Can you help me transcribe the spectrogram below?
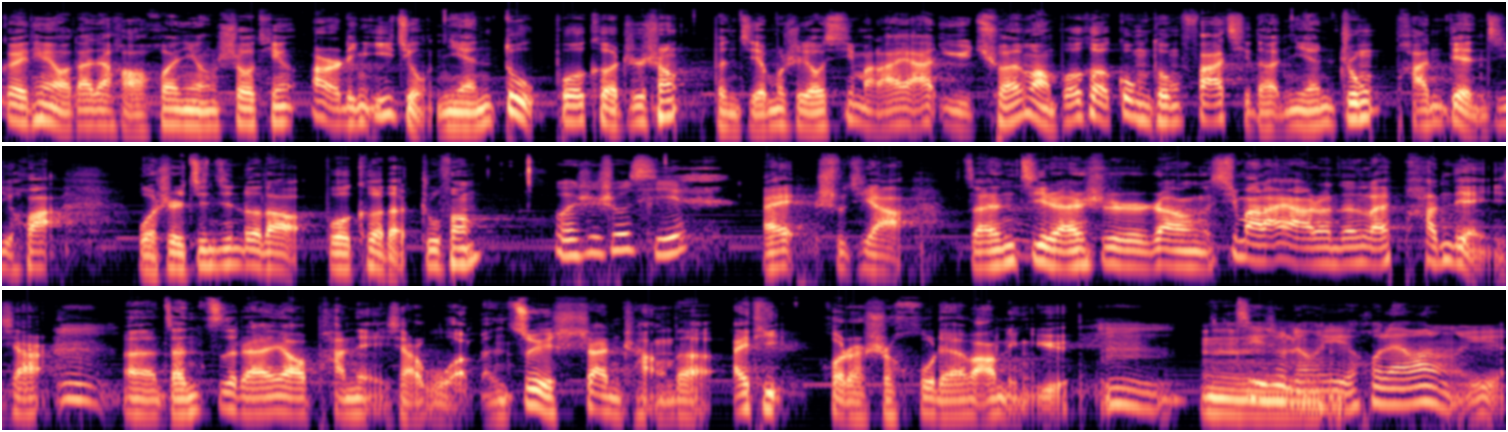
各位听友，大家好，欢迎收听二零一九年度播客之声。本节目是由喜马拉雅与全网播客共同发起的年终盘点计划。我是津津乐道播客的朱峰。我是舒淇，哎，舒淇啊，咱既然是让喜马拉雅让咱来盘点一下，嗯，呃，咱自然要盘点一下我们最擅长的 IT 或者是互联网领域。嗯嗯技术领域、互联网领域、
